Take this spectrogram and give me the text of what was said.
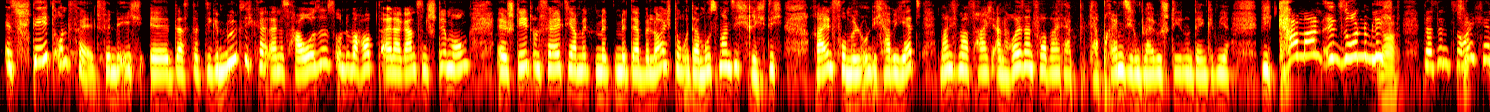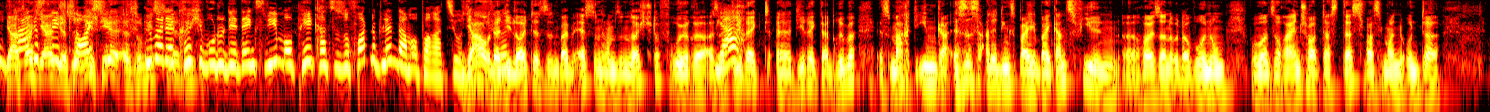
es steht und fällt, finde ich, äh, dass dass die Gemütlichkeit eines Hauses und überhaupt einer ganzen Stimmung äh, steht und fällt ja mit, mit, mit der Beleuchtung. Und da muss man sich richtig reinfummeln. Und ich habe jetzt, manchmal fahre ich an Häusern vorbei, da, da bremse ich und bleibe stehen und denke mir, wie kann man in so einem Licht? Ja. Da sind solche So- ja, ja, so Tageslichtleuchten hier- so über der Küche, wo du dir denkst, wie im OP kannst du sofort eine Blinddarmoperation Ja, oder durchführen. die Leute sind beim Essen und haben so eine Leuchtstoffröhre, also Ja. direkt äh, direkt da drüber. Es macht ihnen gar, es ist allerdings bei bei ganz vielen äh, Häusern oder Wohnungen, wo man so reinschaut, dass das, was man unter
